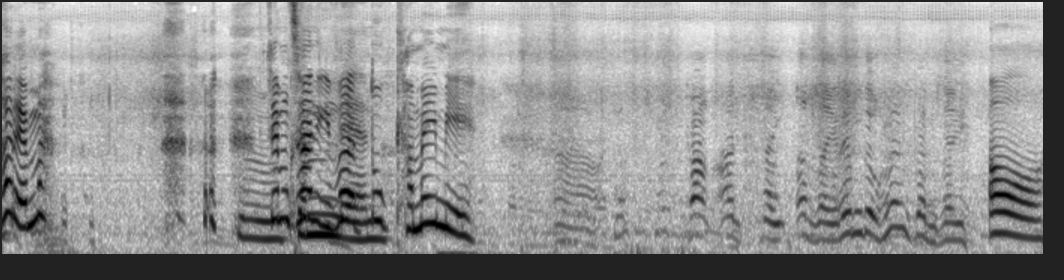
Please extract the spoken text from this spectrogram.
harem chem khan iwa tu khamai mi. Các anh dạy anh dạy rem được hết cần dạy ờ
